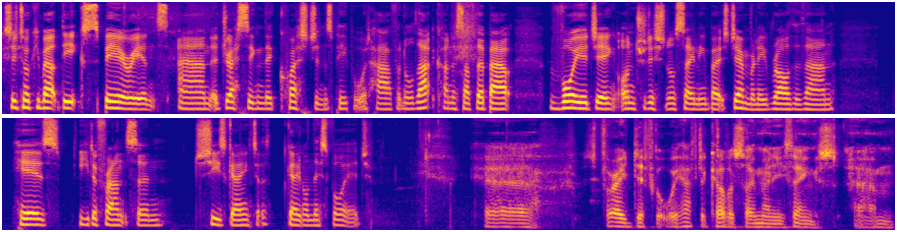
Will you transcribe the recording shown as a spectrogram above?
So talking about the experience and addressing the questions people would have and all that kind of stuff about voyaging on traditional sailing boats generally, rather than here's Ida Franson, she's going to going on this voyage. Uh, it's very difficult. We have to cover so many things. Um,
